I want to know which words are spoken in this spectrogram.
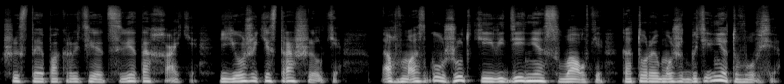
Пшистое покрытие цвета хаки, ёжики-страшилки. А в мозгу жуткие видения свалки, которой, может быть, и нету вовсе.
